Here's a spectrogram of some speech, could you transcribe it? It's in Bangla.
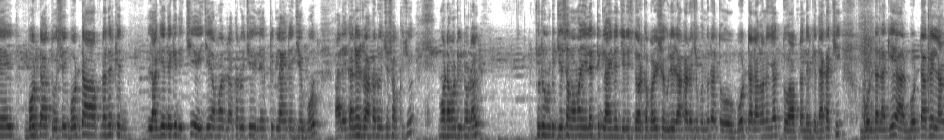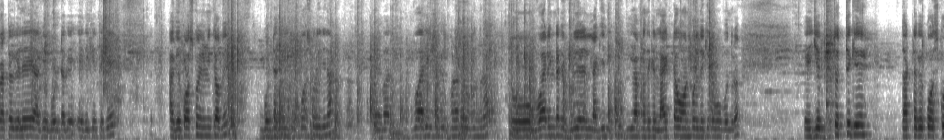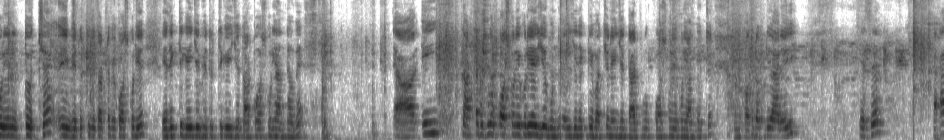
বোর্ডটা তো সেই বোর্ডটা আপনাদেরকে লাগিয়ে দেখে দিচ্ছি, এই যে আমার রাখা রয়েছে ইলেকট্রিক লাইনের যে বোর্ড আর এখানে রাখা রয়েছে সব কিছু মোটামুটি টোটাল ছোটো মোটো যেসব আমার ইলেকট্রিক লাইনের জিনিস দরকার পড়ে, সেগুলি রাখা রয়েছে বন্ধুরা। তো বোর্ডটা লাগানো যাক, তো আপনাদেরকে দেখাচ্ছি। বোর্ডটা লাগিয়ে, আর বোর্ডটাকে লাগাতে গেলে আগে বোর্ডটাকে এদিকে থেকে আগে কস করে নিতে হবে। বোর্ডটাকে কস করে দিলাম। এবার ওয়ারিংটাকে ঘোরাতে হবে বন্ধুরা। তো ওয়ারিংটাকে ঘুরিয়ে লাগিয়ে দিচ্ছি। দিয়ে আপনাদেরকে লাইটটাও অন করে দেখিয়ে দেবো বন্ধুরা। এই যে ভেতর থেকে তারটাকে কস করিয়ে নিতে হচ্ছে। এই ভেতর থেকে তারটাকে কস করিয়ে এদিক থেকে এই যে ভেতর থেকে এই যে তার কস করিয়ে আনতে হবে। আর এই তারটাকে পুরো কস করিয়ে করিয়ে এই যে বন্ধুরা, এই যে দেখতে পাচ্ছেন, এই যে তার পুরো কস করিয়ে করিয়ে আনতে হচ্ছে। মানে কতটা ঘুরিয়ে, আর এই এসে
